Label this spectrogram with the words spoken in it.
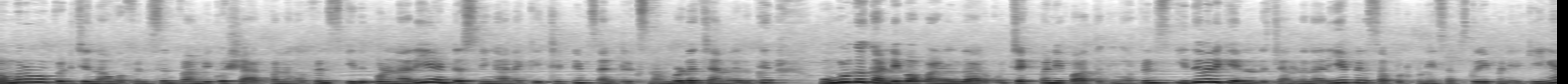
ரொம்ப ரொம்ப பிடிச்சிருந்தா உங்கள் ஃப்ரெண்ட்ஸ் அண்ட் ஃபேமிலிக்கும் ஷேர் பண்ணுங்கள் ஃப்ரெண்ட்ஸ் இது போல் நிறைய இன்ட்ரெஸ்டிங்கான கிச்சன் டிப்ஸ் அண்ட் ட்ரிக்ஸ் நம்மளோட சேனல் இருக்குது உங்களுக்கு கண்டிப்பாக பயனுள்ளதாக இருக்கும். செக் பண்ணி பார்த்துக்குங்க ஃப்ரெண்ட்ஸ் இது வரைக்கும் என்னோட சேனலில் நிறைய பேர் சப்போர்ட் பண்ணி சப்ஸ்கிரைப் பண்ணியிருக்கீங்க.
